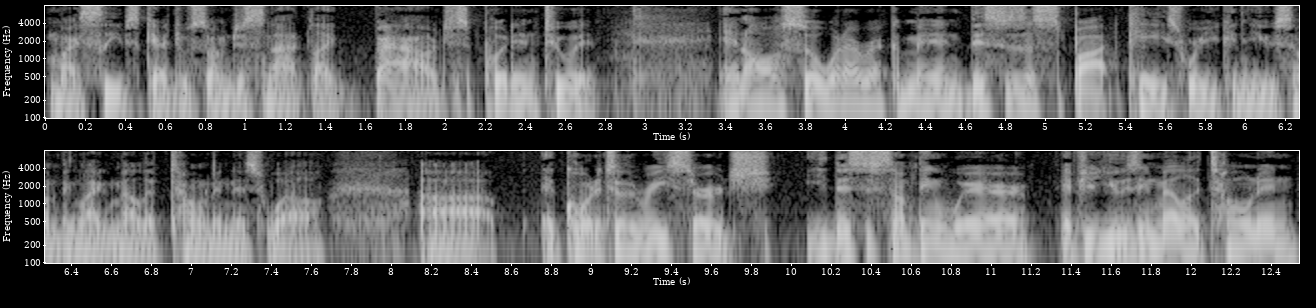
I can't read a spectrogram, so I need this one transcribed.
my sleep schedule so I'm just not like bow, just put into it. And also, what I recommend this is a spot case where you can use something like melatonin as well. Uh, according to the research, this is something where if you're using melatonin,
